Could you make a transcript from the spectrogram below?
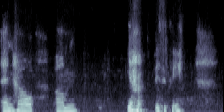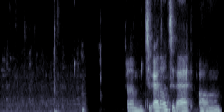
and how, um, yeah, basically. Um, to add on to that, um,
